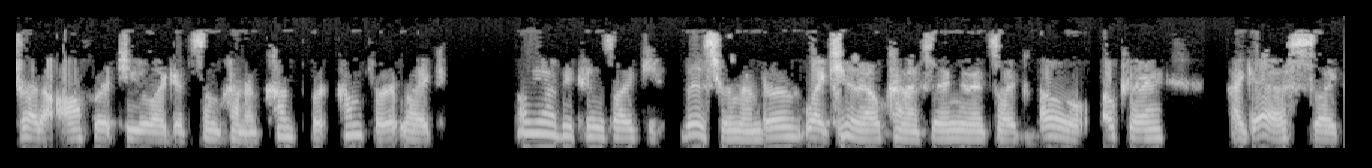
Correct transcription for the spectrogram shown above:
try to offer it to you like it's some kind of comfort, comfort, like, oh yeah, because like this, remember, like, you know, kind of thing. And it's like, oh, okay, I guess, like,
